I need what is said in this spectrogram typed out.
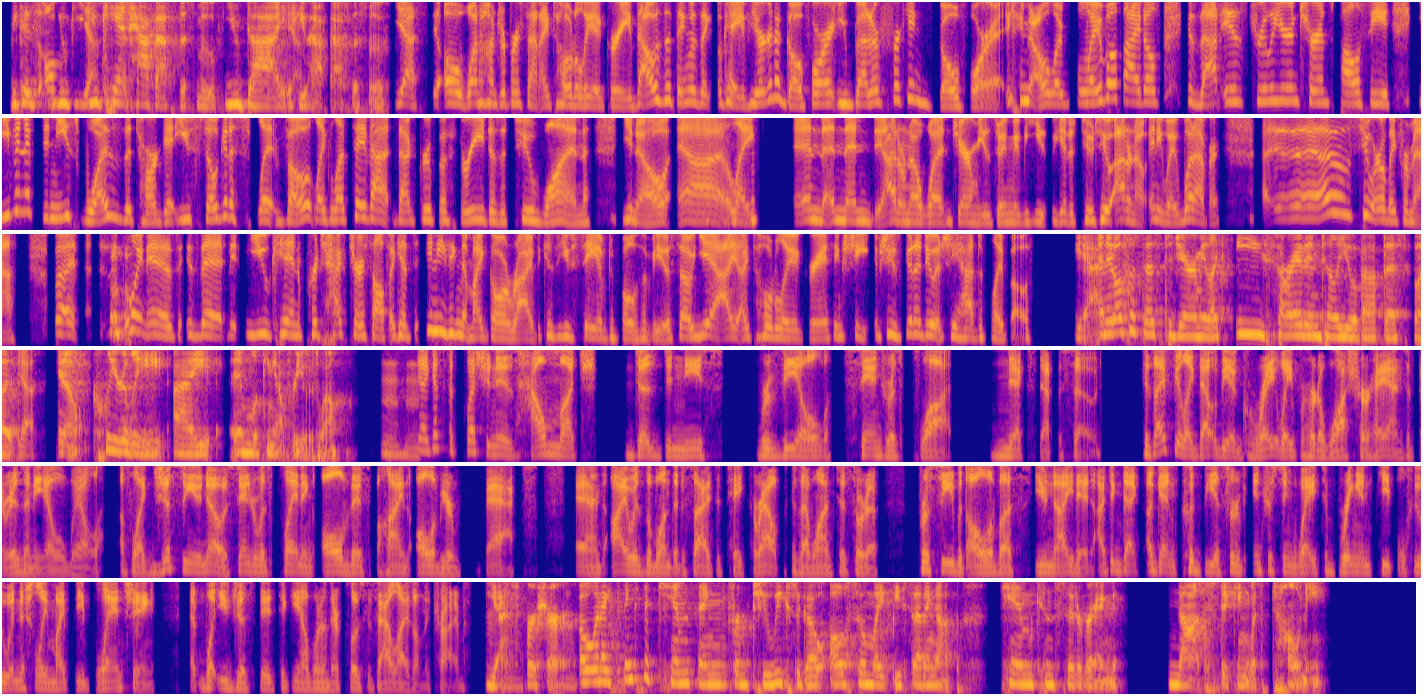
because you yeah. you can't half-ass this move. You die if you half-ass this move. Yes. Oh, 100%. I totally agree. That was the thing was like, okay, if you're going to go for it, you better freaking go for it. You know, like play both idols because that is truly your insurance policy. Even if Denise was the target, you still get a split vote. Like let's say that that group of 3 does a 2-1, you know, uh like and and then I don't know what Jeremy is doing. Maybe he we get a two two. I don't know. Anyway, whatever. Uh, it was too early for math. But the point is, is that you can protect yourself against anything that might go awry because you've saved both of you. So yeah, I, I totally agree. I think she, if she's gonna do it, she had to play both. Yeah, and it also says to Jeremy, like, "E, sorry I didn't tell you about this, but yeah. you know, clearly I am looking out for you as well." Mm-hmm. Yeah, I guess the question is, how much does Denise reveal Sandra's plot next episode. Because I feel like that would be a great way for her to wash her hands if there is any ill will. Of like, just so you know, Sandra was planning all this behind all of your backs, and I was the one that decided to take her out because I wanted to sort of proceed with all of us united. I think that, again, could be a sort of interesting way to bring in people who initially might be blanching at what you just did, taking out one of their closest allies on the tribe. Yes, for sure. Oh, and I think the Kim thing from two weeks ago also might be setting up Kim considering not sticking with Tony.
